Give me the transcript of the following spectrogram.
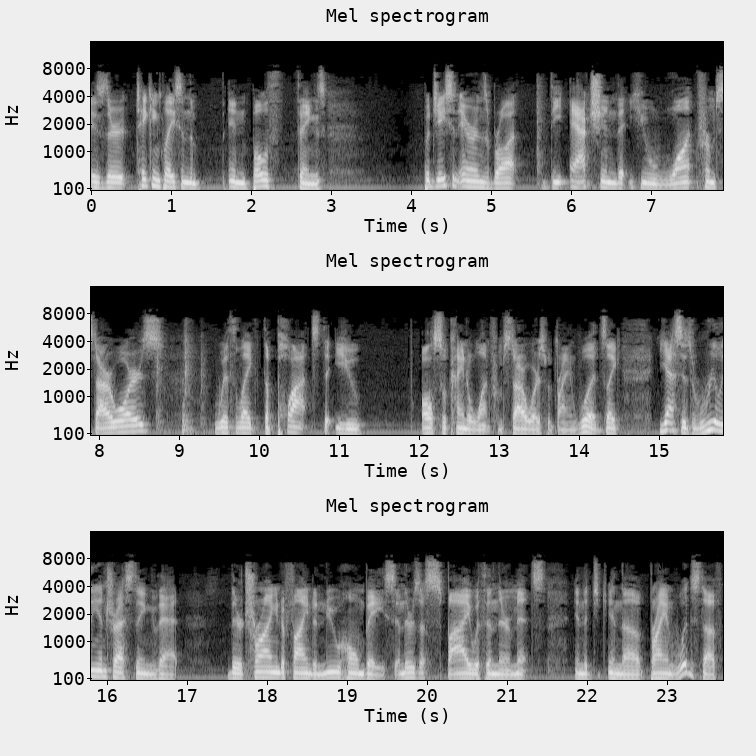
is they're taking place in the in both things, but Jason Aaron's brought the action that you want from Star Wars with like the plots that you also kind of want from Star Wars with Brian Woods. Like, yes, it's really interesting that they're trying to find a new home base and there's a spy within their midst in the in the Brian Wood stuff.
